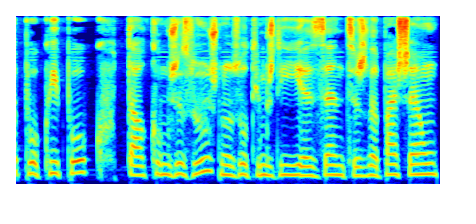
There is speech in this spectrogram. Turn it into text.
A pouco e pouco, tal como Jesus nos últimos dias antes da paixão,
